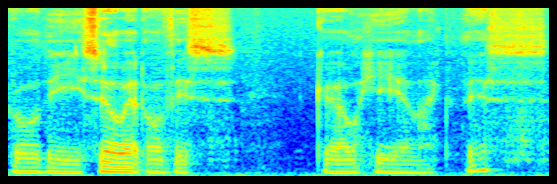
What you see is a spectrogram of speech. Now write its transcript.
draw the silhouette of this girl here like this.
